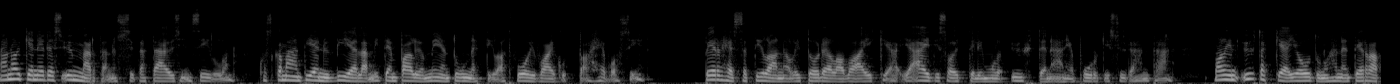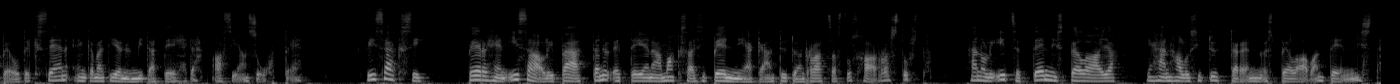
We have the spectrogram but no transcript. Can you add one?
Mä en oikein edes ymmärtänyt sitä täysin silloin, koska mä en tiennyt vielä, miten paljon meidän tunnetilat voi vaikuttaa hevosiin. Perheessä tilanne oli todella vaikea ja äiti soitteli mulle yhtenään ja purki sydäntään. Mä olin yhtäkkiä joutunut hänen terapeutikseen, enkä mä tiennyt mitä tehdä asian suhteen. Lisäksi perheen isä oli päättänyt, ettei enää maksaisi penniäkään tytön ratsastusharrastusta. Hän oli itse tennispelaaja ja hän halusi tyttären myös pelaavan tennistä.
